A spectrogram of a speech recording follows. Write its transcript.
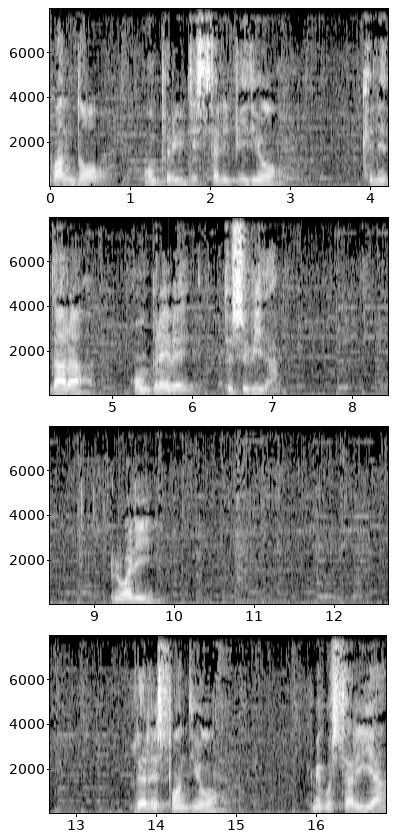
cuando un periodista le pidió que le dara un breve de su vida. Luali le respondió, me gustaría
